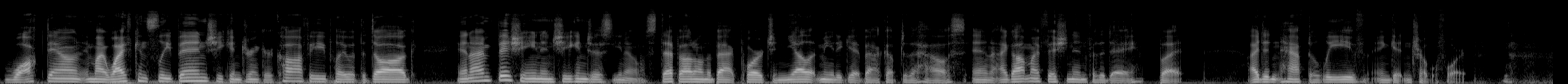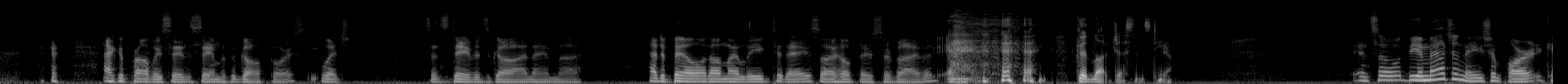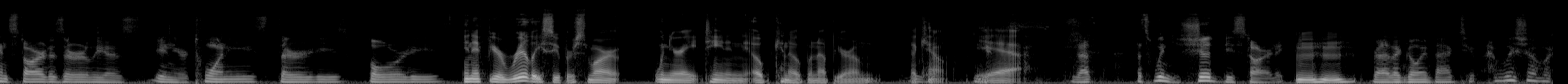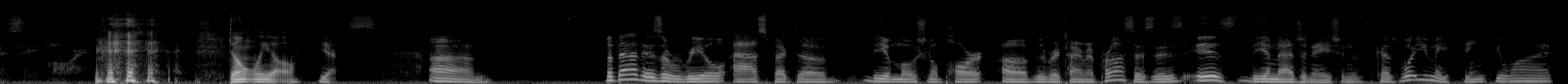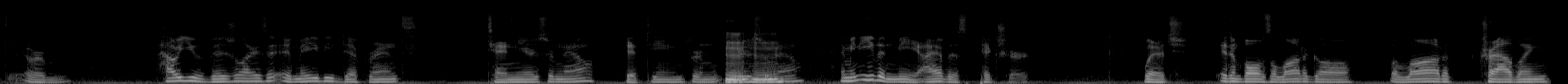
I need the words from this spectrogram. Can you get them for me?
walk down and my wife can sleep in, she can drink her coffee, play with the dog, and I'm fishing and she can just, you know, step out on the back porch and yell at me to get back up to the house and I got my fishing in for the day, but I didn't have to leave and get in trouble for it. I could probably say the same with the golf course, which since David's gone, I'm uh, had to bail out on my league today, so I hope they're surviving. Good luck, Justin's team. And so the imagination part can start as early as in your 20s, 30s, 40s. And if you're really super smart when you're 18 and op- can open up your own account. Yeah. That's that's when you should be starting Mm-hmm. rather than going back to I wish I would have saved more. Don't we all? Yes. Um, but that is a real aspect of the emotional part of the retirement process is is the imagination is because what you may think you want or how you visualize it it may be different 10 years from now 15 from years from Mhm. now i mean even me i have this picture which it involves a lot of golf a lot of traveling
